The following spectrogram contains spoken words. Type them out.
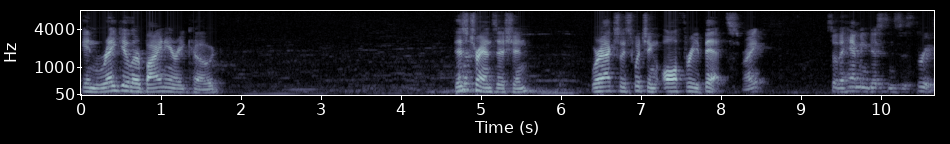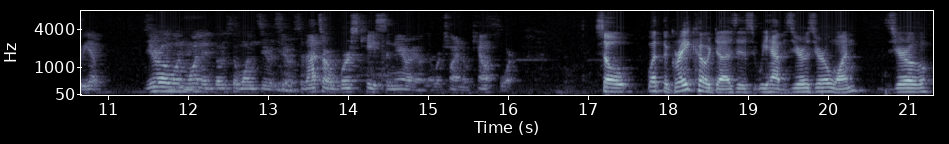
in regular binary code, this transition, we're actually switching all three bits, right? So the Hamming distance is three. We have 0, 1, 1, and it goes to 1, 0, 0. So that's our worst case scenario that we're trying to account for. So what the gray code does is we have 0, 0, 1, 0,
